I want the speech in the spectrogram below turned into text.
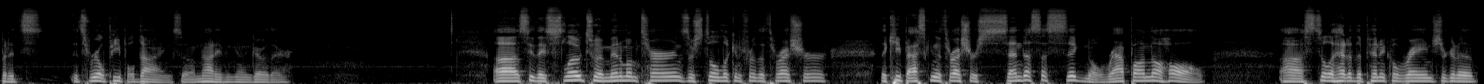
but it's it's real people dying, so I'm not even going to go there. Uh, see, they slowed to a minimum turns. They're still looking for the thresher. They keep asking the thresher, send us a signal, wrap on the hull. Uh, still ahead of the pinnacle range. They're going to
